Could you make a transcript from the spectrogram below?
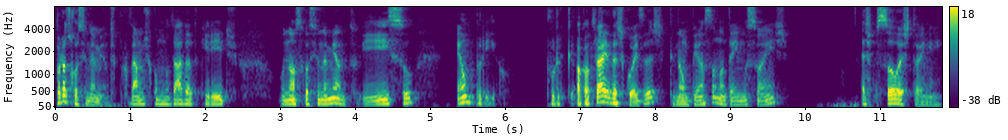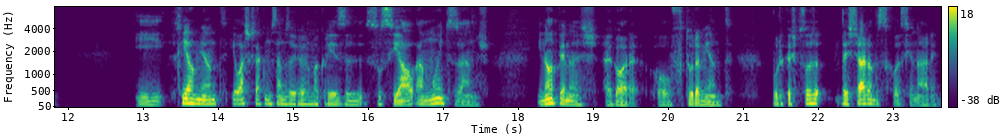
para os relacionamentos, porque damos como dado adquiridos o nosso relacionamento. E isso é um perigo. Porque, ao contrário das coisas que não pensam, não têm emoções, as pessoas têm. E realmente eu acho que já começamos a viver uma crise social há muitos anos. E não apenas agora ou futuramente. Porque as pessoas deixaram de se relacionarem.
